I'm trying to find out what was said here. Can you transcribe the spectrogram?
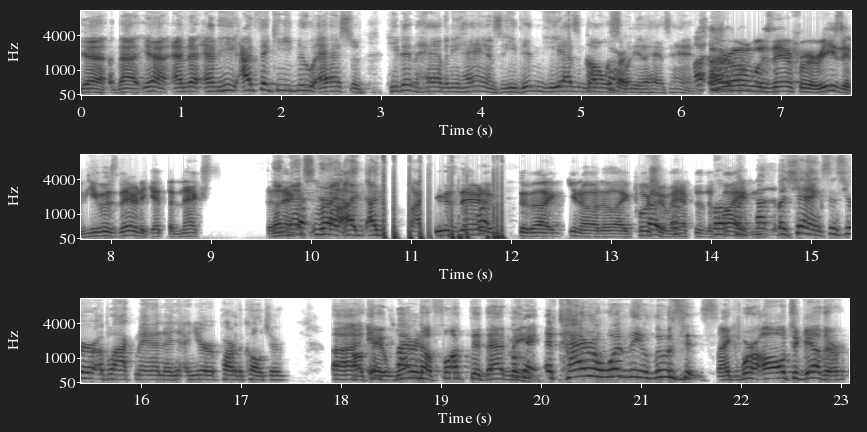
Yeah, that yeah, and and he, I think he knew Askren. He didn't have any hands. He didn't. He hasn't gone with somebody that has hands. I- Tyron was there for a reason. He was there to get the next. The, the next, next, right? I, I he was there to, to like you know to like push But- him but- after the but, fight. But, but Shang, since you're a black man and, and you're part of the culture, uh, okay, if what the fuck did that mean? Okay, if Tyron Woodley loses, Like we're all together.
